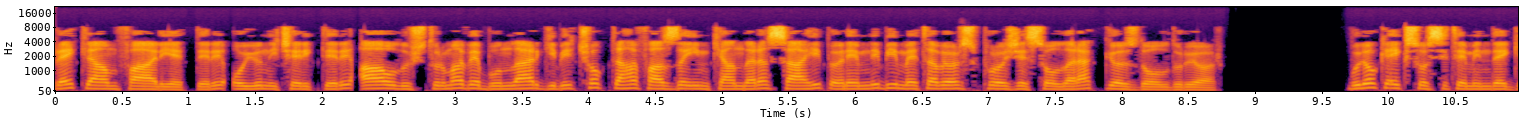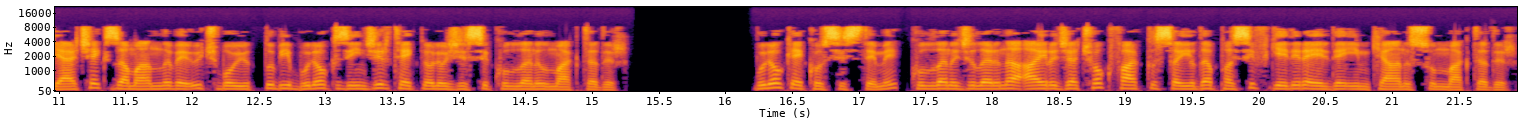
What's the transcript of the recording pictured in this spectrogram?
reklam faaliyetleri, oyun içerikleri, ağ oluşturma ve bunlar gibi çok daha fazla imkanlara sahip önemli bir Metaverse projesi olarak göz dolduruyor. Blok ekosisteminde gerçek zamanlı ve üç boyutlu bir blok zincir teknolojisi kullanılmaktadır. Blok ekosistemi, kullanıcılarına ayrıca çok farklı sayıda pasif gelir elde imkanı sunmaktadır.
